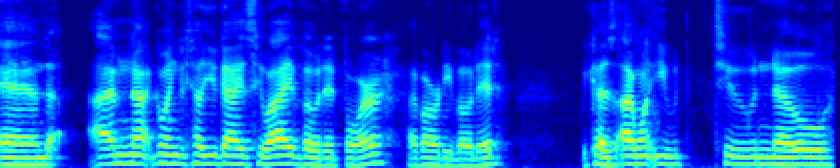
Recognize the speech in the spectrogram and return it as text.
And I'm not going to tell you guys who I voted for. I've already voted because I want you to know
